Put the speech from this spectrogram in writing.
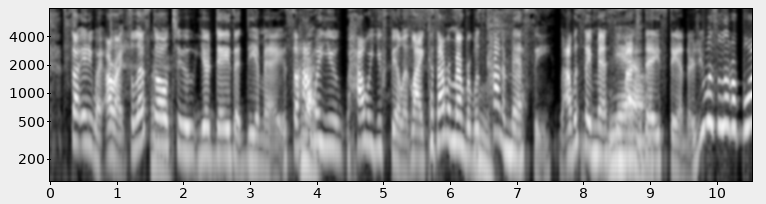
so anyway, all right. So let's go Okay. to your days at DMA. So how Right. were you? How were you feeling? Like, because I remember it was kind of messy. I would say messy by today's standards. You was a little boy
